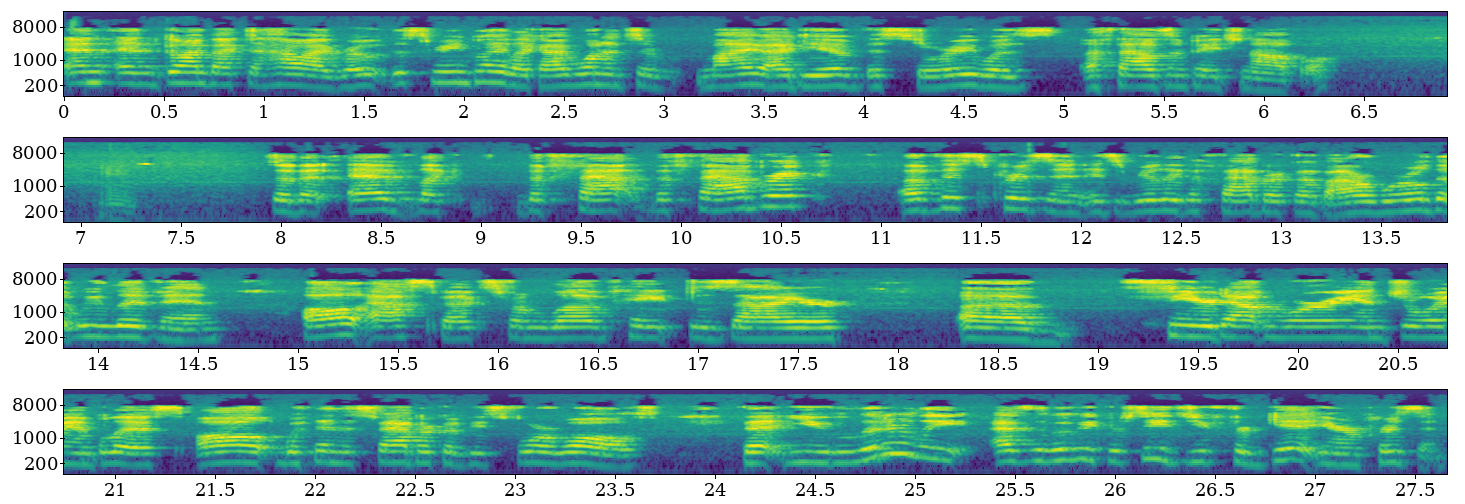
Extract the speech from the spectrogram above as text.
And and going back to how I wrote the screenplay, like I wanted to. My idea of this story was a thousand page novel, Mm. so that ev like the fa- the fabric of this prison is really the fabric of our world that we live in. All aspects from love, hate, desire, um, fear, doubt, and worry, and joy and bliss, all within this fabric of these four walls. That you literally, as the movie proceeds, you forget you're in prison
